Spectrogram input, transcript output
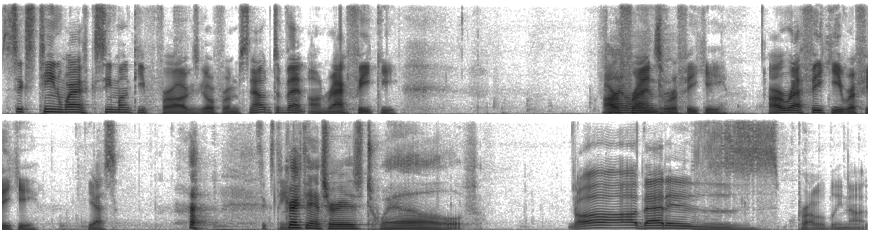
16 waxy monkey frogs go from snout to vent on Rafiki. Our friend answer? Rafiki. Our Rafiki Rafiki. Yes. 16. Correct answer is 12. Oh, that is probably not.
